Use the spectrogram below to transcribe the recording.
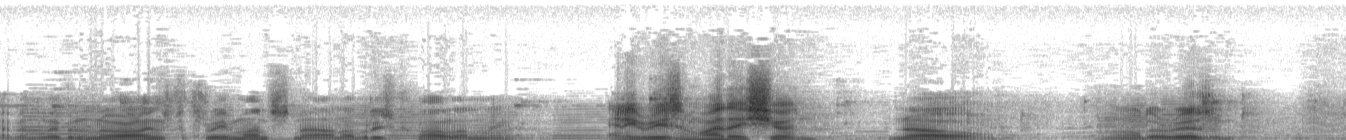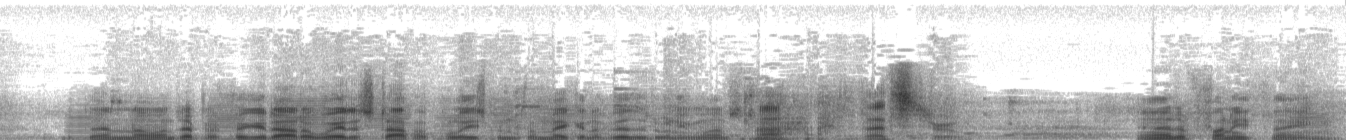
I've been living in New Orleans for three months now. Nobody's calling me. Any reason why they should? No. No, there isn't. But then no one's ever figured out a way to stop a policeman from making a visit when he wants to. Ah, that's true. That's a funny thing.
